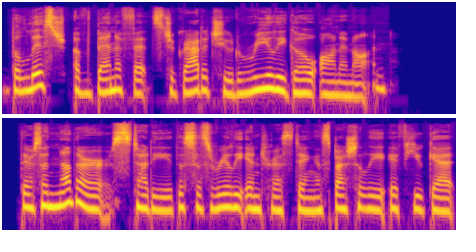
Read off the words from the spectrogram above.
the list of benefits to gratitude really go on and on. There's another study. This is really interesting, especially if you get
